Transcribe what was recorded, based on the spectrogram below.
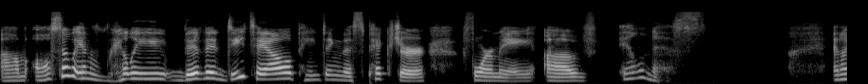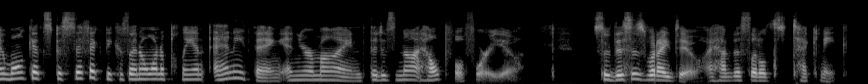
um, also in really vivid detail, painting this picture for me of illness. And I won't get specific because I don't want to plant anything in your mind that is not helpful for you. So, this is what I do I have this little technique.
